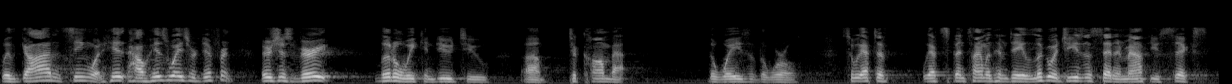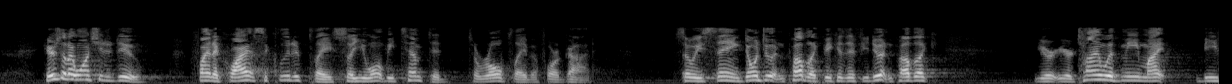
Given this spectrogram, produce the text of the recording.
with God and seeing what his, how His ways are different, there's just very little we can do to um, to combat the ways of the world. So we have to we have to spend time with Him daily. Look at what Jesus said in Matthew six. Here's what I want you to do: find a quiet, secluded place so you won't be tempted to role play before God. So He's saying, don't do it in public because if you do it in public, your your time with me might be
